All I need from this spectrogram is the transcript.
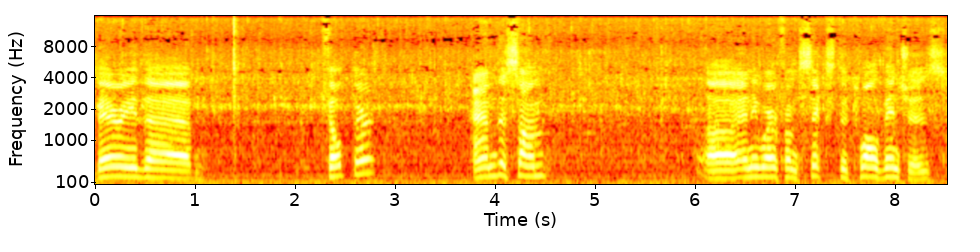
bury the filter and the sump uh, anywhere from 6 to 12 inches.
